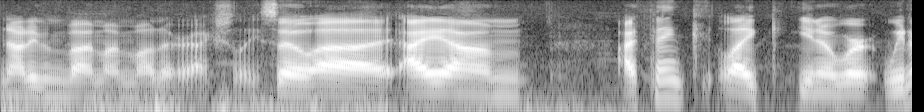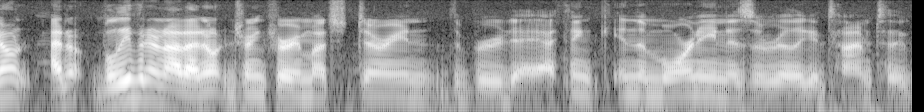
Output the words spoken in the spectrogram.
not even by my mother, actually. So uh, I, um, I think like you know we're we don't I don't believe it or not I don't drink very much during the brew day. I think in the morning is a really good time to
